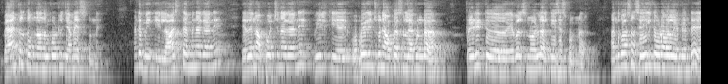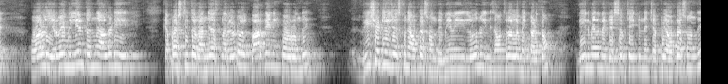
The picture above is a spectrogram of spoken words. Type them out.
బ్యాంకులు తొమ్మిది వందల కోట్లు జమ వేసుకున్నాయి అంటే మీకు ఈ లాస్ట్ అమ్మినా కానీ ఏదైనా అప్పు వచ్చినా కానీ వీళ్ళకి ఉపయోగించుకునే అవకాశం లేకుండా క్రెడిట్ ఇవ్వాల్సిన వాళ్ళు వాళ్ళు తీసేసుకుంటున్నారు. అందుకోసం సేల్కి ఇవ్వడం వల్ల ఏంటంటే వాళ్ళు ఇరవై మిలియన్ టన్ ఆల్రెడీ కెపాసిటీతో రన్ చేస్తున్నారు కాబట్టి వాళ్ళకి బార్గైనింగ్ పవర్ ఉంది. రీషెడ్యూల్ చేసుకునే అవకాశం ఉంది. మేము ఈ లోను ఇన్ని సంవత్సరాల్లో మీకు కడతాం. దీని మీద మీరు డిస్టర్బ్ చేయకండి అని చెప్పే అవకాశం ఉంది.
